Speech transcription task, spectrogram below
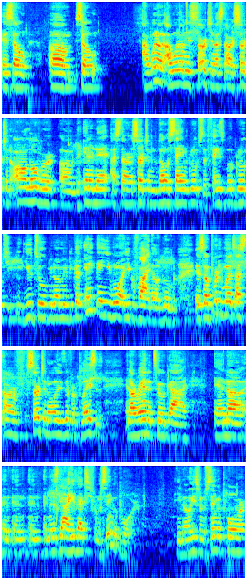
And so, um, so I went on I went on this search and I started searching all over um, the internet. I started searching those same groups, the Facebook groups, YouTube. You know what I mean? Because anything you want, you can find on Google. And so pretty much I started searching all these different places, and I ran into a guy, and uh, and, and, and and this guy he's actually from Singapore. You know, he's from Singapore,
